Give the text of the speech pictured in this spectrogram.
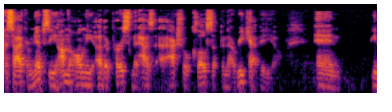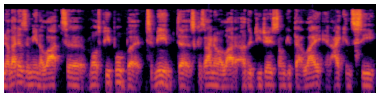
aside from Nipsey, I'm the only other person that has an actual close up in that recap video. And you know that doesn't mean a lot to most people, but to me it does because I know a lot of other DJs don't get that light, and I can see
